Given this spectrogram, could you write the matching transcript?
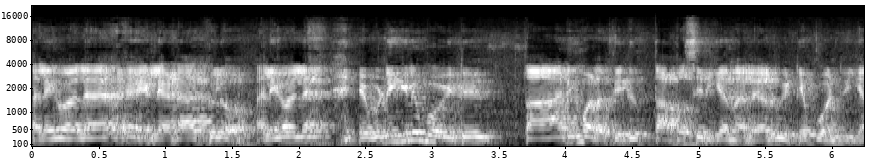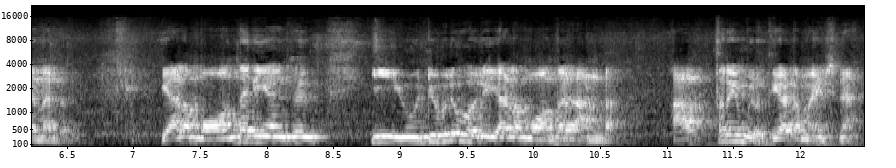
അല്ലെങ്കിൽ വല്ല ലഡാക്കിലോ അല്ലെങ്കിൽ വല്ല എവിടെയെങ്കിലും പോയിട്ട് താടി വളർത്തിയിട്ട് തപസ്സിരിക്കാൻ നല്ലത്. അയാൾ വീട്ടിൽ പോയിട്ടിരിക്കാൻ നല്ലത്. ഇയാളെ മോന്ത ഞങ്ങൾക്ക് ഈ യൂട്യൂബിൽ പോലും ഇയാളെ മോന്ത കാണണ്ട. അത്രയും വൃത്തിയാട്ട മനുഷ്യനാണ്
